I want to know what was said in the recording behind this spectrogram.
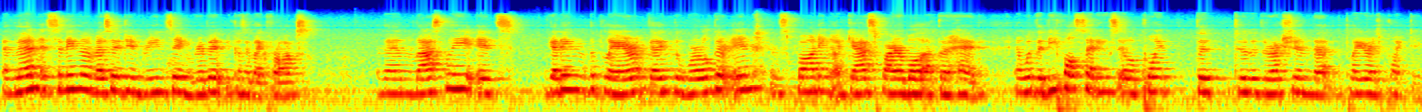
And then it's sending them a message in green saying ribbit because they like frogs. And then lastly, it's getting the player, getting the world they're in, and spawning a ghast fireball at their head. And with the default settings, it'll point the, to the direction that the player is pointing.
